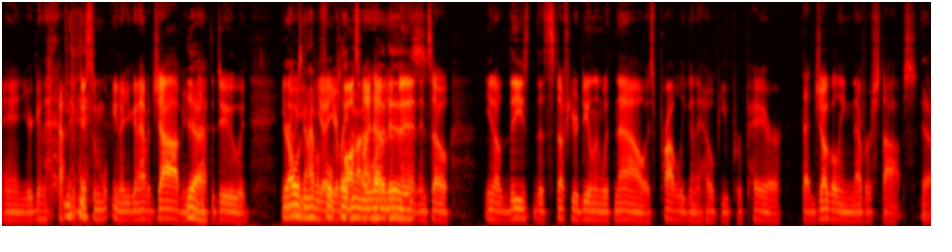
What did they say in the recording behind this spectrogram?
and you're going to have to do some, you know, you're going to have a job, and you're going to have to do, and you You're know, always gonna have a yeah, full your plate no matter might what have it an event, and so, you know, these the stuff you're dealing with now is probably going to help you prepare. That juggling never stops Yeah.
